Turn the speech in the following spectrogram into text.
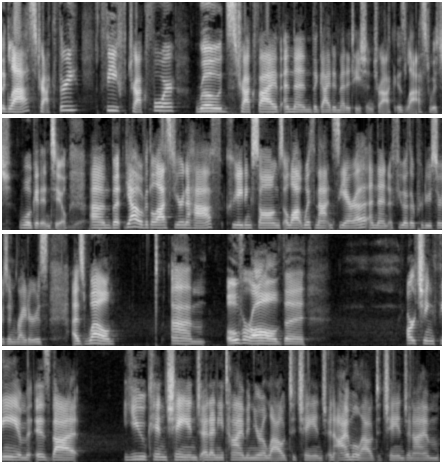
The Glass, track three, Thief, track four, Roads, track five, and then the guided meditation track is last, which we'll get into. Yeah. Um, but yeah, over the last year and a half, creating songs a lot with Matt and Sierra, and then a few other producers and writers as well um, overall, the arching theme is that you can change at any time and you're allowed to change, and I'm allowed to change, and I'm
